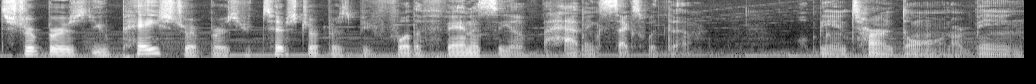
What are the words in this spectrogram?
Strippers, you pay strippers, you tip strippers before the fantasy of having sex with them, or being turned on, or being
